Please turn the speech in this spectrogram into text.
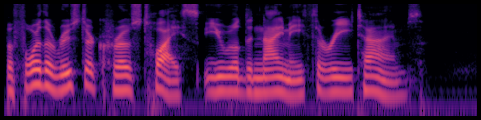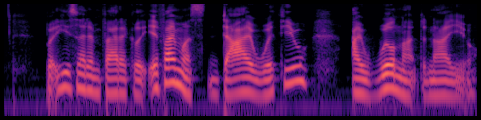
before the rooster crows twice, you will deny me three times. But he said emphatically, If I must die with you, I will not deny you.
